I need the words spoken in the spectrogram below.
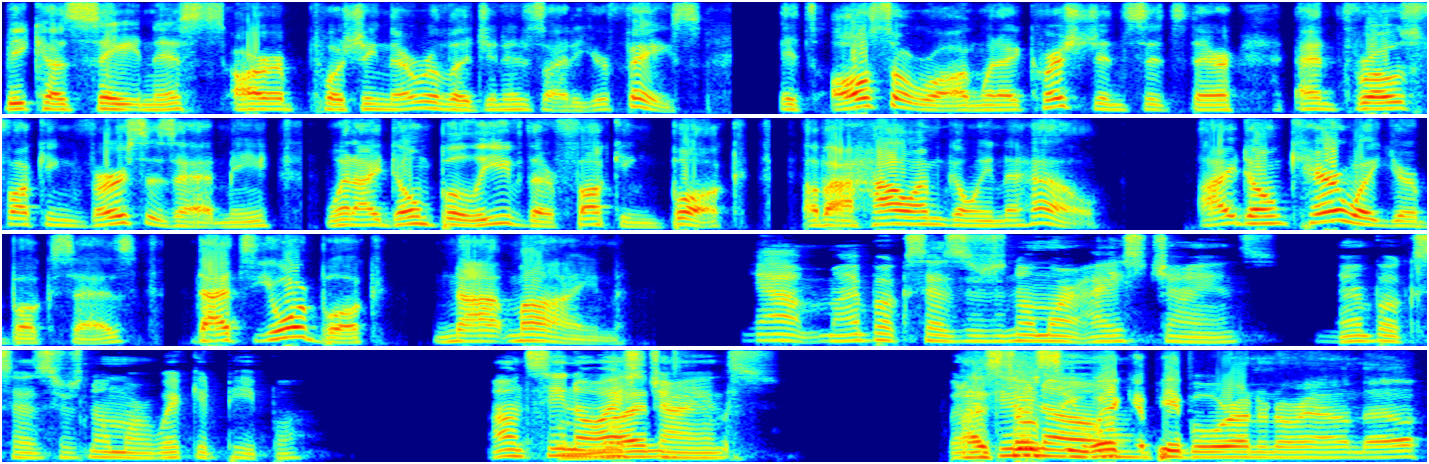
because Satanists are pushing their religion inside of your face. It's also wrong when a Christian sits there and throws fucking verses at me when I don't believe their fucking book about how I'm going to hell. I don't care what your book says. That's your book, not mine. Yeah, my book says there's no more ice giants. Their book says there's no more wicked people. I don't see no ice giants. But I, I, still know, see wicked people running around though.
